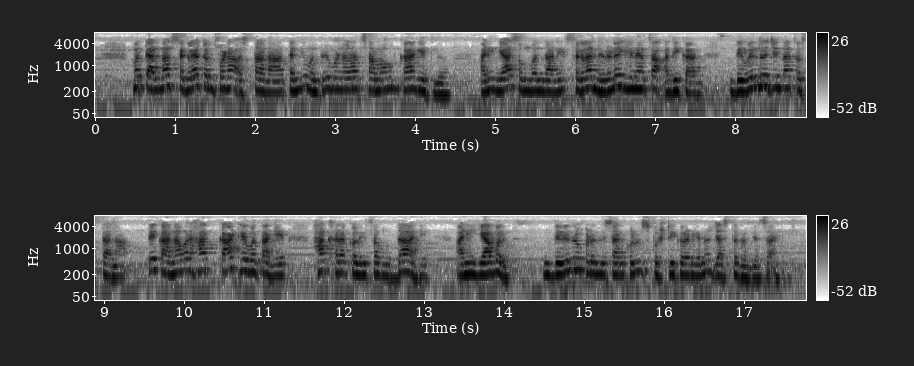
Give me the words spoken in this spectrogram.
मग त्यांना सगळ्या कल्पना असताना त्यांनी मंत्रिमंडळात सामावून का घेतलं? आणि या संबंधाने सगळा निर्णय घेण्याचा अधिकार देवेंद्रजींनाच असताना ते कानावर हात का ठेवत आहेत हा खरा कळीचा मुद्दा आहे. आणि यावर देवेंद्र फडणवीसांकडून स्पष्टीकरण येणं जास्त गरजेचं आहे.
